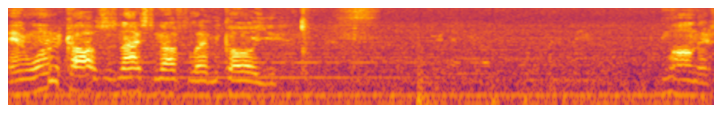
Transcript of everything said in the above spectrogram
and one of the cops was nice enough to let me call you. Mom, there's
